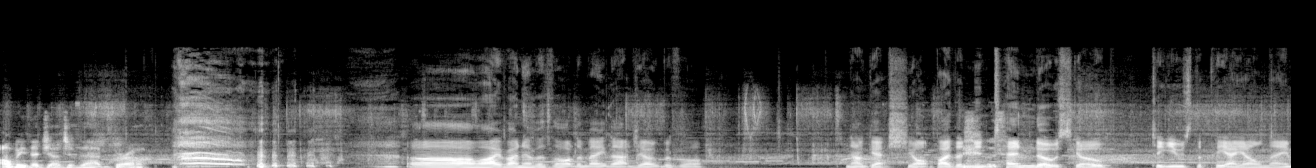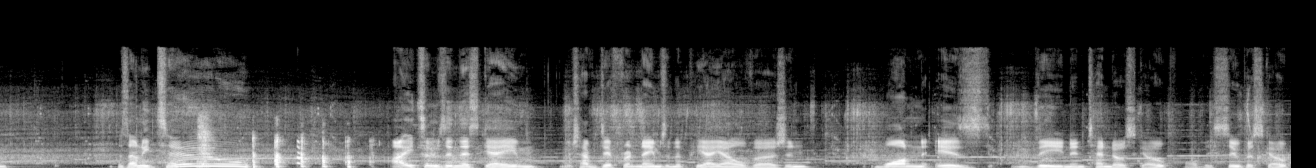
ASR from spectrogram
I'll be the judge of that, bro. oh, why have I never thought to make that joke before? Now get shot by the Nintendo scope to use the PAL name. There's only two items in this game which have different names in the PAL version. One is the Nintendo Scope, or the Super Scope.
